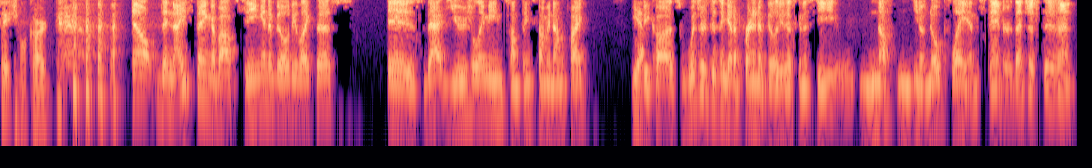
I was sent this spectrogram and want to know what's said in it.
Rotational card. Now, the nice thing about seeing an ability like this is that usually means something's coming down the pike. Yeah. Because Wizards isn't going to print an ability that's going to see nothing, you know, no play in standard. That just isn't.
